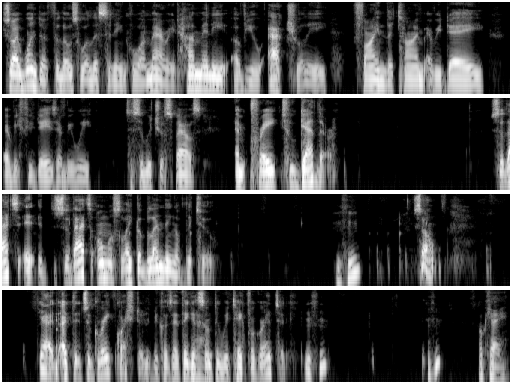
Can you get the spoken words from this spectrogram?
So I wonder, for those who are listening who are married, how many of you actually find the time every day, every few days, every week to sit with your spouse and pray together? So that's it, so that's almost like a blending of the 2 mm-hmm. So Yeah, it, it's a great question because I think it's Yeah. something we take for granted. hmm Okay.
